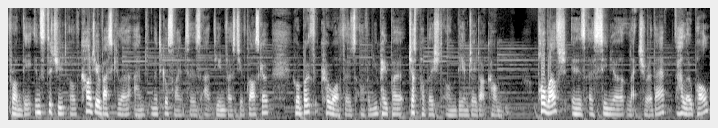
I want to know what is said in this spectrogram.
from the Institute of Cardiovascular and Medical Sciences at the University of Glasgow, who are both co authors of a new paper just published on BMJ.com. Paul Welsh is a senior lecturer there. Hello, Paul.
